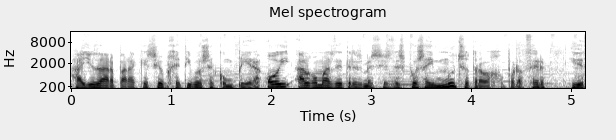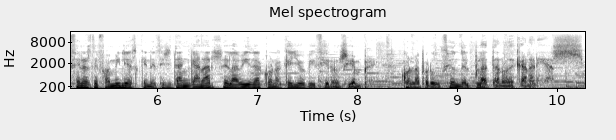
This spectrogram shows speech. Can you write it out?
ayudar para que ese objetivo se cumpliera. Hoy, algo más de tres meses después, hay mucho trabajo por hacer y decenas de familias que necesitan ganarse la vida con aquello que hicieron siempre, con la producción del plátano de Canarias.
